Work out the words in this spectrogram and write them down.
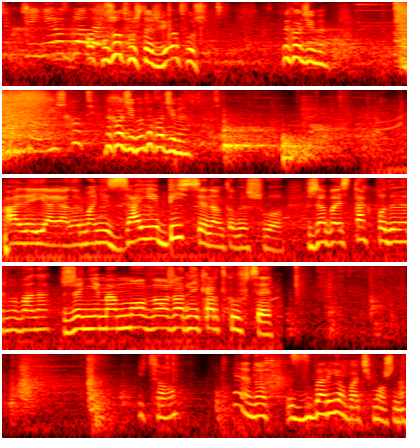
Szybciej, nie rozglądaj Otwórz, otwórz te drzwi, otwórz. Wychodzimy. Wychodzimy, wychodzimy. Ale jaja, normalnie zajebiście nam to wyszło. Żaba jest tak podenerwowana, że nie ma mowy o żadnej kartkówce. I co? Nie, no, zwariować można.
